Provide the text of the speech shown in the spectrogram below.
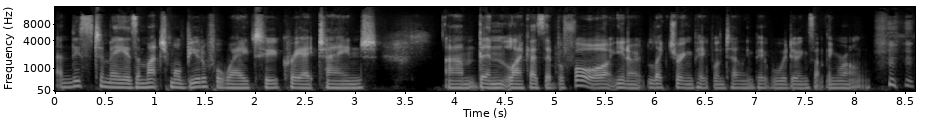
And this to me is a much more beautiful way to create change um, than, like I said before, you know, lecturing people and telling people we're doing something wrong. mm.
